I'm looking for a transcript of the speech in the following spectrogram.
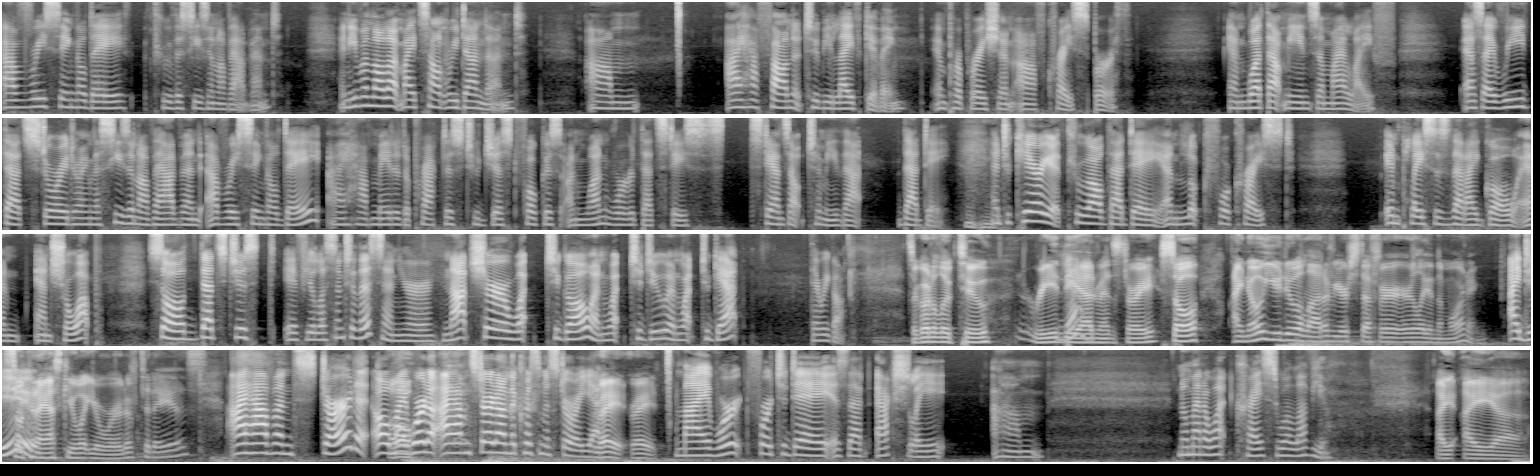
every single day through the season of Advent. And even though that might sound redundant, um, I have found it to be life giving in preparation of Christ's birth and what that means in my life. As I read that story during the season of Advent every single day, I have made it a practice to just focus on one word that stays stands out to me that that day mm-hmm. and to carry it throughout that day and look for Christ in places that I go and and show up. So that's just if you listen to this and you're not sure what to go and what to do and what to get, there we go. So go to Luke 2, read the Advent story. So I know you do a lot of your stuff very early in the morning. I do. So can I ask you what your word of today is? I haven't started. Oh, my Oh. word! I haven't started on the Christmas story yet. Right, right. My word for today is that actually, um, no matter what, Christ will love you. I I uh,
